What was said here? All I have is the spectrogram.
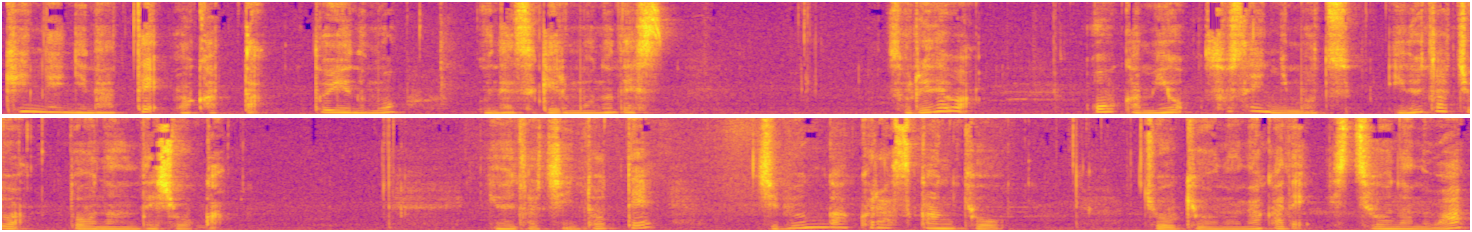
近年になって分かったというのもうなずけるものです。それでは狼を祖先に持つ犬たちはどうなのでしょうか。犬たちにとって自分が暮らす環境状況の中で必要なのは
